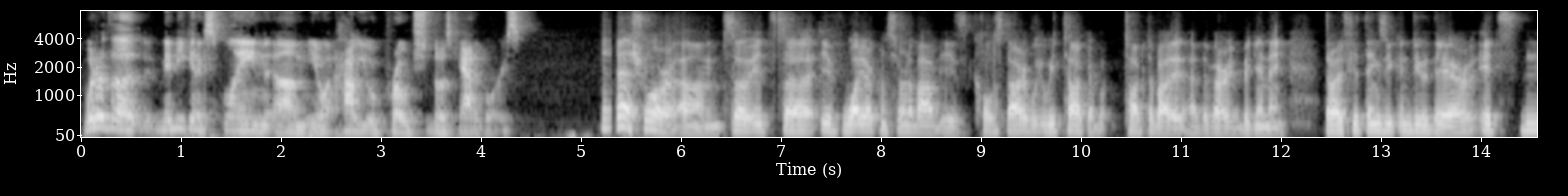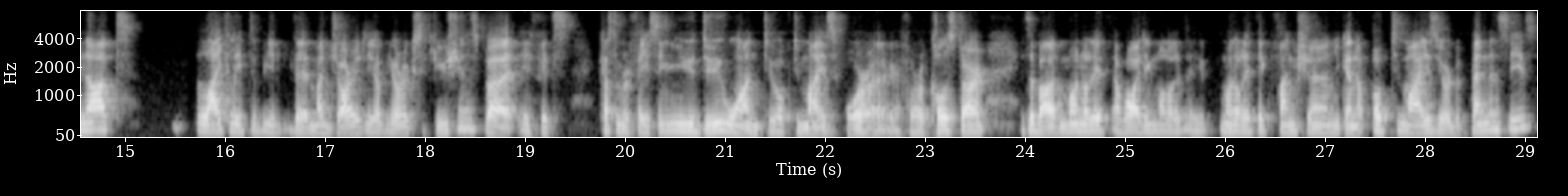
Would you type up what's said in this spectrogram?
what are the maybe you can explain um, you know how you approach those categories. Yeah, sure. Um, so it's uh, if what you're concerned about is cold start, we, we talk about, talked about it at the very beginning. There are a few things you can do there. It's not likely to be the majority of your executions, but if it's customer facing, you do want to optimize for a, for a cold start. It's about monolith avoiding monolithic, monolithic function. You can optimize your dependencies,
